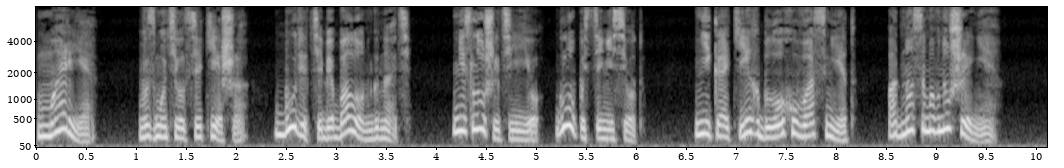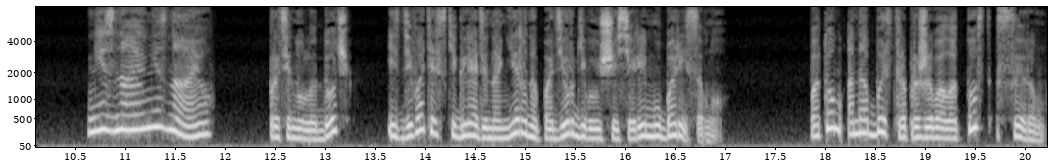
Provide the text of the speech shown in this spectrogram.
«Мария», — возмутился Кеша, — «будет тебе баллон гнать. Не слушайте ее, глупости несет. Никаких блох у вас нет, одно самовнушение». «Не знаю, не знаю», — протянула дочь, издевательски глядя на нервно подергивающуюся Риму Борисовну. Потом она быстро прожевала тост с сыром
